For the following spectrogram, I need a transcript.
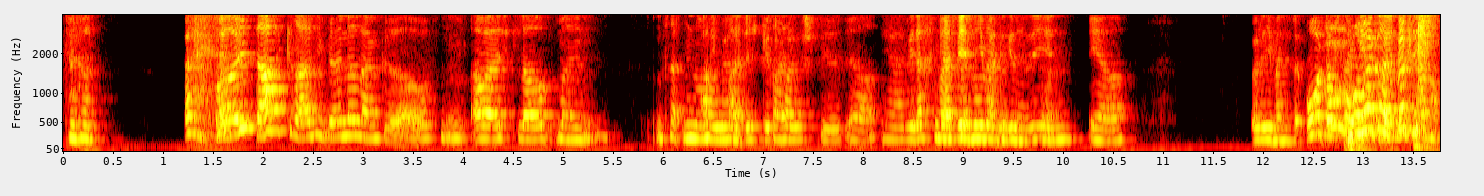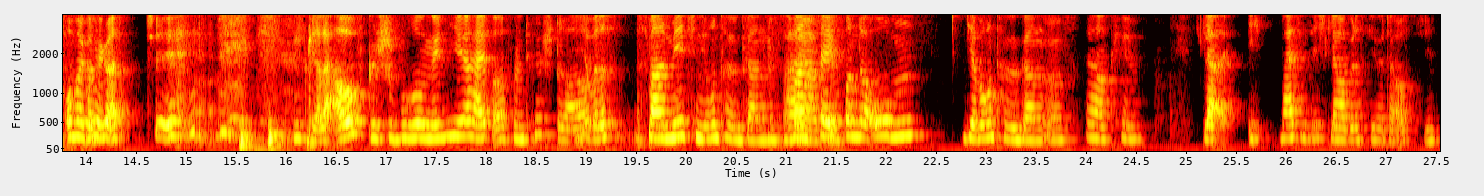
ich bin grad- oh, ich dachte gerade, die wären da lang gelaufen. Aber ich glaube, mein. Es hat nur Streich, hat dich gespielt, ja. Ja, wir dachten, gerade, wir hätten jemanden gesehen. Ja. Oder jemand hätte. Oh, doch, Oh mein Gott, wirklich? Oh mein Gott. Oh mein Gott, chill. Sie ist gerade aufgesprungen hier, halb auf den Tisch drauf. Ja, aber das, das war ein Mädchen, die runtergegangen ist. Das Ah, war ein ja, Safe okay. von da oben, die aber runtergegangen ist. Ja, okay. Ich, glaub, ich weiß jetzt, ich glaube, dass die heute ausziehen.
